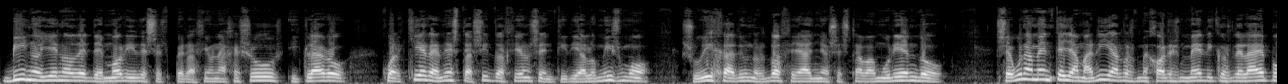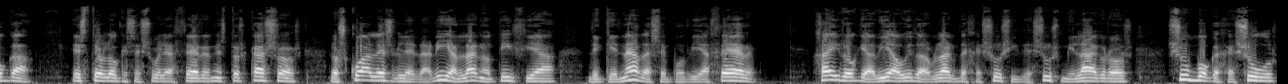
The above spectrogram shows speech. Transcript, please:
vino lleno de temor y desesperación a Jesús, y claro, cualquiera en esta situación sentiría lo mismo. Su hija de unos doce años estaba muriendo. Seguramente llamaría a los mejores médicos de la época. Esto es lo que se suele hacer en estos casos, los cuales le darían la noticia de que nada se podía hacer. Jairo, que había oído hablar de Jesús y de sus milagros, supo que Jesús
